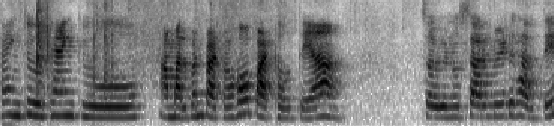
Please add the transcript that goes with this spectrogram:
थँक्यू थँक्यू आम्हाला पण पाठवा. हो पाठवते हां. चवीनुसार मीठ घालते.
